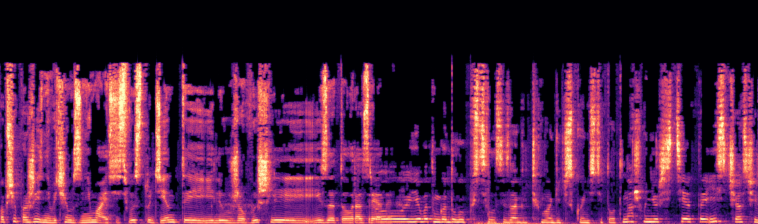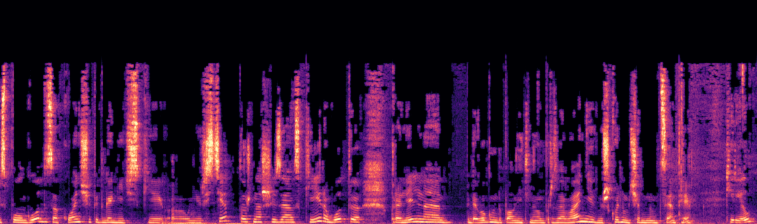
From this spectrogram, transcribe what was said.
Вообще по жизни вы чем занимаетесь? Вы студенты или уже вышли из этого разряда? Э, я в этом году выпустилась из агротехнологического института нашего университета и сейчас через полгода закончу педагогический э, университет, тоже наш Рязанский, и работаю параллельно педагогом дополнительного образования в межшкольном учебном центре. Кирилл?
